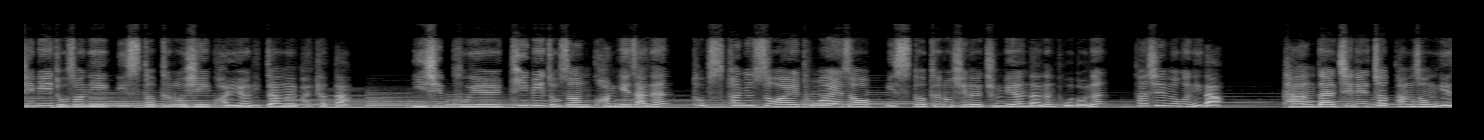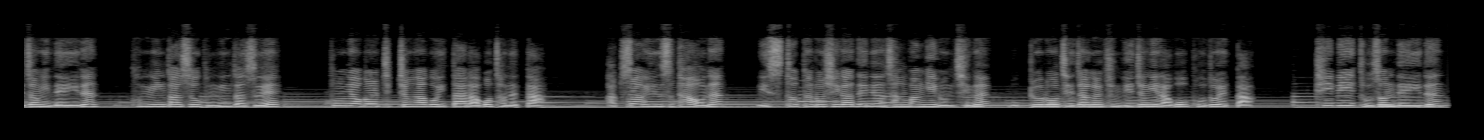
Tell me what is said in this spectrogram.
TV조선이 미스터 트롯이 관련 입장을 밝혔다. 29일 TV조선 관계자는 톱스타 뉴스와의 통화에서 미스터 트롯이를 준비한다는 보도는 사실무근이다. 다음 달 7일 첫 방송 예정인 내일은 국민가수 국민가수에 폭력을 집중하고 있다라고 전했다. 앞서 인스타어는 미스터 트롯이가 내년 상반기 론칭을 목표로 제작을 준비 중이라고 보도했다. TV 조선 내일은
